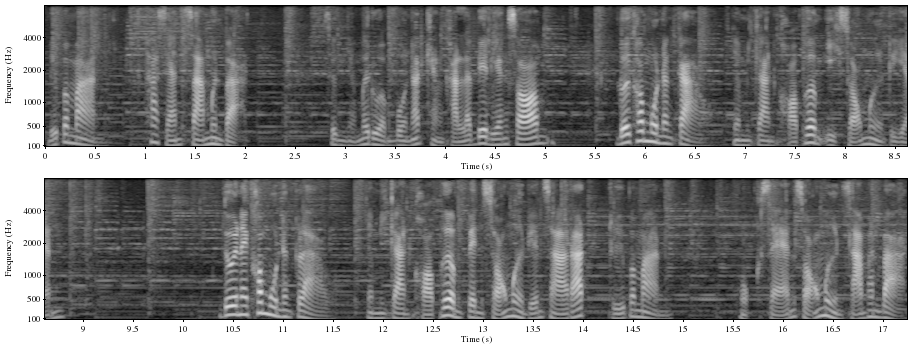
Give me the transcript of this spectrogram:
หรือประมาณ 530,000 บาท ซึ่งยังไม่รวมโบนัสแข่งขันและเบี้ยเลี้ยงซ้อม โดยข้อมูลดังกล่าวยังมีการขอเพิ่มอีก 20,000 เหรียญ โดยในข้อมูลดังกล่าวยังมีการขอเพิ่มเป็น 20,000 เหรียญสหรัฐหรือประมาณ 623,000 บาท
